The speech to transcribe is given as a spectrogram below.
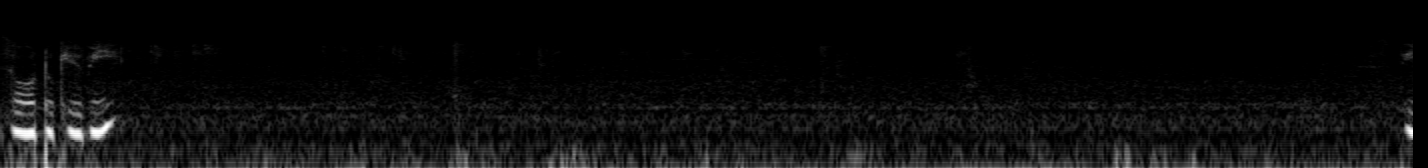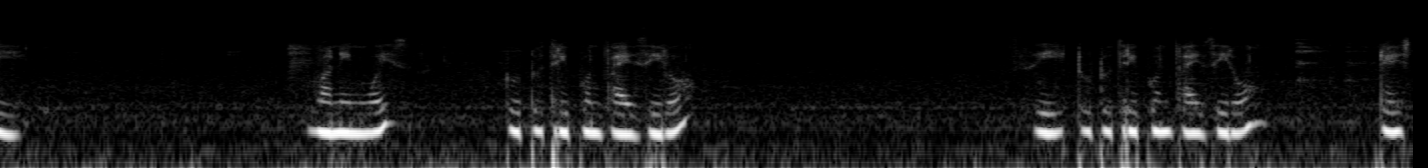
Zoho auto QB see. One invoice 2 to 3.50 C 2 to 3.50 test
